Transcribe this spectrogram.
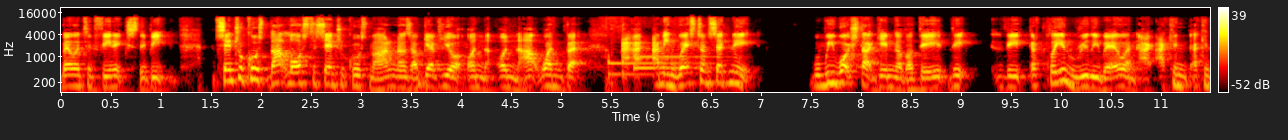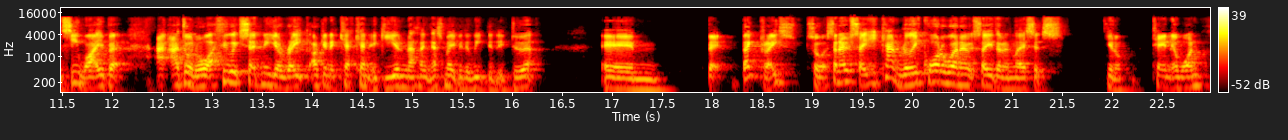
Wellington Phoenix, they beat Central Coast. That lost to Central Coast Mariners. I'll give you on on that one. But I, I mean, Western Sydney. When we watched that game the other day, they they they're playing really well, and I, I can I can see why. But I, I, don't know. I feel like Sydney, you're right, are going to kick into gear, and I think this might be the week that they do it. Um, but big price, so it's an outside. You can't really quarter an outsider unless it's you know ten to one.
